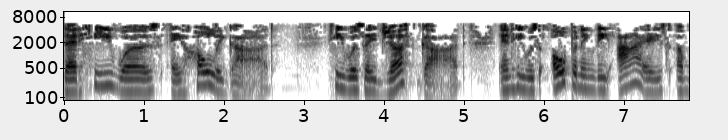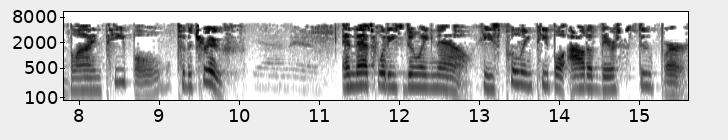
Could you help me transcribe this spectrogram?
that he was a holy God, he was a just God, and he was opening the eyes of blind people to the truth. And that's what he's doing now. He's pulling people out of their stupor.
